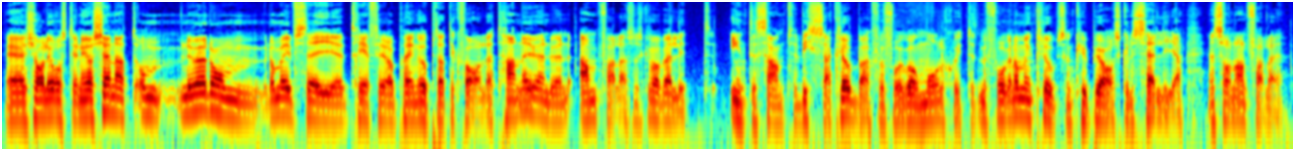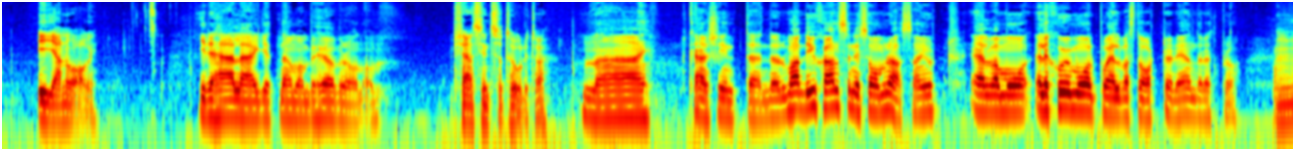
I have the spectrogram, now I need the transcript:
Eh, Charlie Austin och jag känner att om, nu är de, de är i och för sig 3-4 poäng upp till kvalet. Han är ju ändå en anfallare som ska vara väldigt intressant för vissa klubbar för att få igång målskyttet. Men frågan om en klubb som QPR skulle sälja en sån anfallare i januari. I det här läget när man behöver honom. Känns inte så troligt va? Nej, kanske inte. De hade ju chansen i somras. Han har gjort 11 mål, eller 7 mål på 11 starter. Det är ändå rätt bra. Mm.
